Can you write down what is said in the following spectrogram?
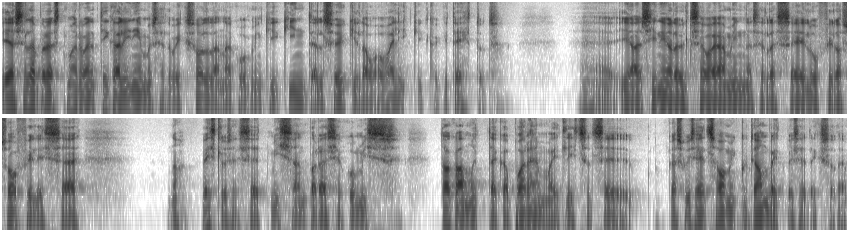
ja sellepärast ma arvan, et igal inimesel võiks olla nagu mingi kindel söögilaua valik ikkagi tehtud. Ja siin ei ole üldse vaja minna sellesse elufilosoofilisse noh, vestlusesse, et mis on parasjagu, mis tagamõttega parem, vaid lihtsalt see, kas või see, et sa hommikuti hambaid pesed, eks ole,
